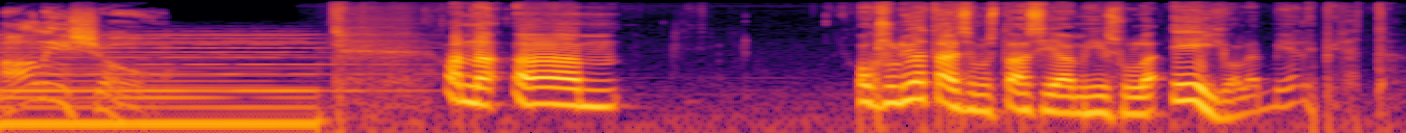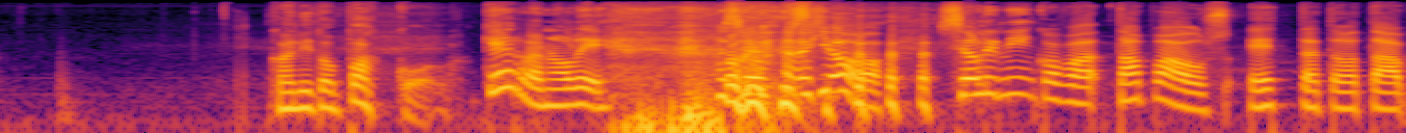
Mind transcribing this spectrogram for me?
Ali Show. Anna, ähm, onko sulla jotain sellaista asiaa, mihin sulla ei ole mielipidettä? Kai niitä on pakko olla. Kerran oli. se, joo, se oli niin kova tapaus, että tota,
